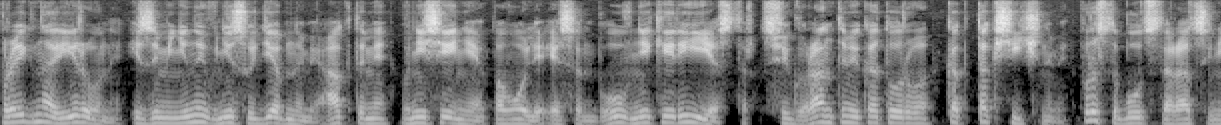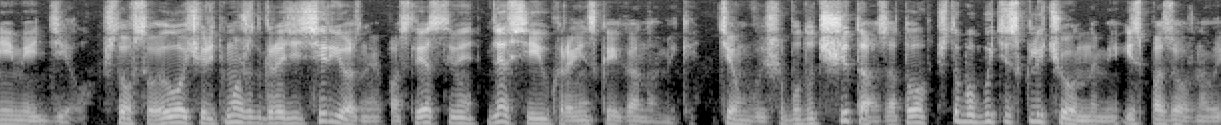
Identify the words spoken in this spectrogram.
проигнорированы и заменены внесудебными актами внесения по воле СНБУ в некий реестр, с фигурантами которого, как токсичными, просто будут стараться не иметь дела, что в свою очередь может грозить серьезными последствиями для всей украинской экономики. Тем выше будут счета за то, чтобы быть исключенными из позорного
